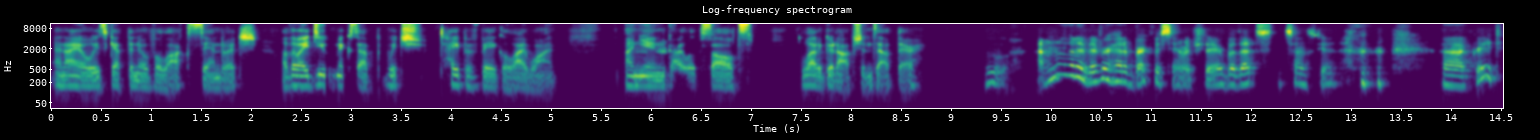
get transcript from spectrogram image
and I always get the Novalox sandwich. Although I do mix up which type of bagel I want: onion, mm-hmm. garlic, salt. A lot of good options out there. Ooh, I don't know that I've ever had a breakfast sandwich there, but that's that sounds good. uh, great.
